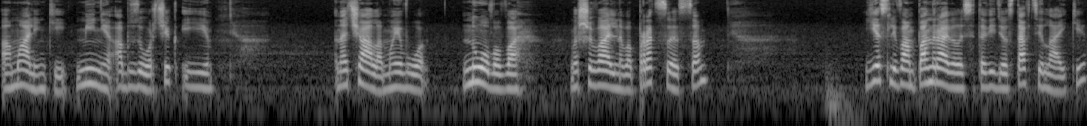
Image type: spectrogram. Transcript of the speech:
а, маленький мини-обзорчик. И начало моего нового вышивального процесса. Если вам понравилось это видео, ставьте лайки,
